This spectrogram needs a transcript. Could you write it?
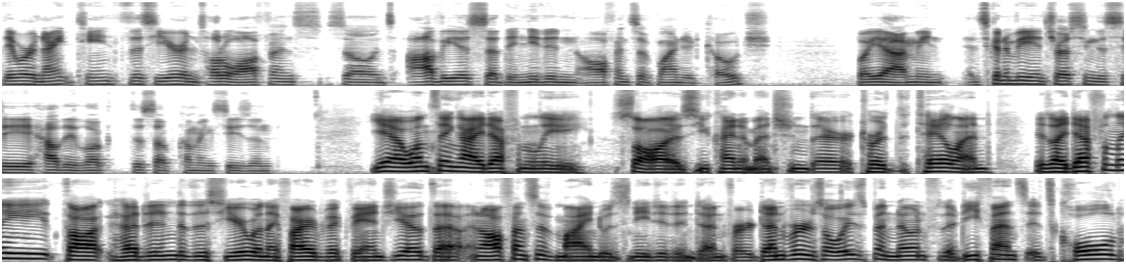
they were 19th this year in total offense, so it's obvious that they needed an offensive-minded coach. But yeah, I mean, it's going to be interesting to see how they look this upcoming season. Yeah, one thing I definitely saw, as you kind of mentioned there toward the tail end, is I definitely thought headed into this year when they fired Vic Fangio that an offensive mind was needed in Denver. Denver's always been known for their defense. It's cold,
